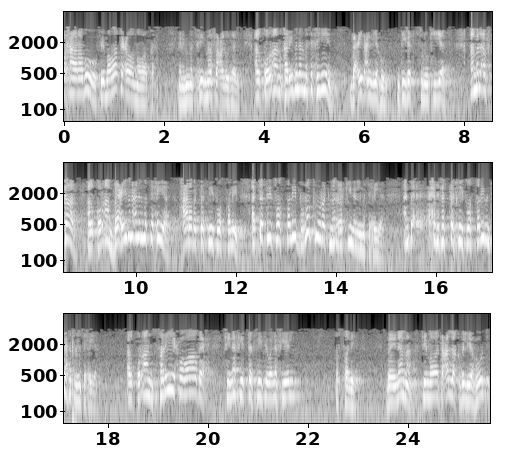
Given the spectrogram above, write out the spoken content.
وحاربوه في مواقع ومواقع. يعني المسيحيين ما فعلوا ذلك. القرآن قريب من المسيحيين بعيد عن اليهود نتيجة السلوكيات. أما الأفكار القرآن بعيد عن المسيحية حارب التثليث والصليب. التثليث والصليب ركن ركين للمسيحية. أنت احذف التثليث والصليب انتهت المسيحية. القرآن صريح وواضح في نفي التثليث ونفي الصليب. بينما فيما يتعلق باليهود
